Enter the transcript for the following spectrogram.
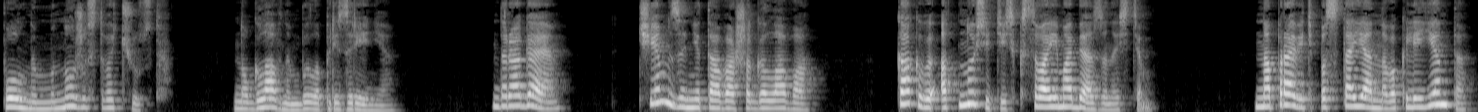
полным множества чувств. Но главным было презрение. «Дорогая, чем занята ваша голова? Как вы относитесь к своим обязанностям? Направить постоянного клиента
